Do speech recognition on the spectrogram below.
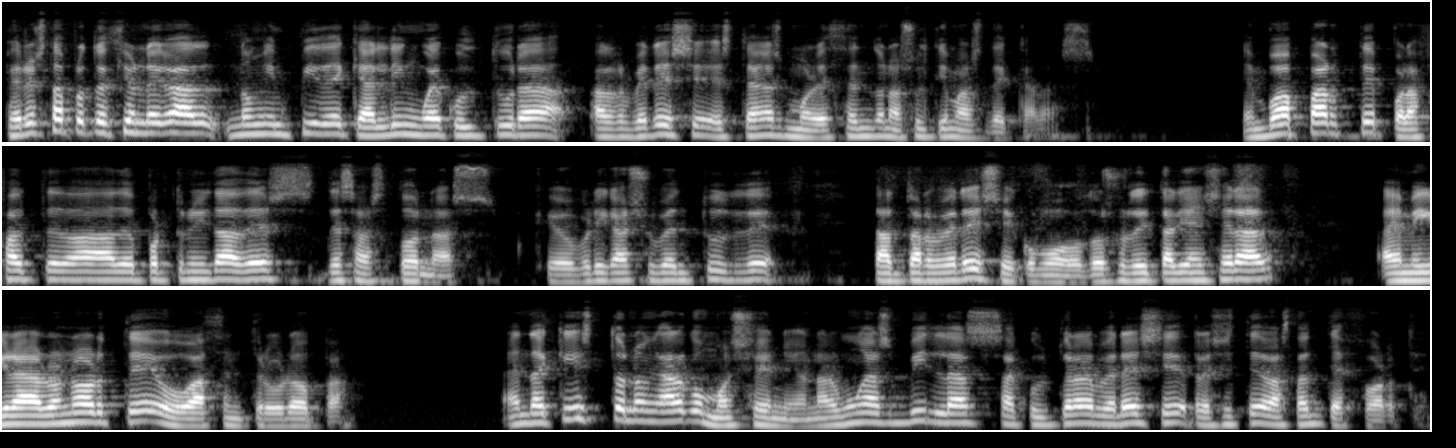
Pero esta protección legal non impide que a lingua e cultura alberese estean esmorecendo nas últimas décadas. En boa parte, pola falta de oportunidades desas zonas, que obriga a xuventude tanto Arberexe como do sur de Italia en xeral, a emigrar ao norte ou a centro Europa. Ainda que isto non é algo homoxéneo, algunhas vilas a cultura arberexe resiste bastante forte.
